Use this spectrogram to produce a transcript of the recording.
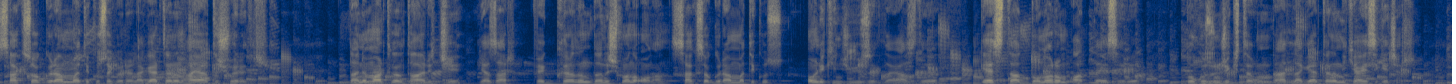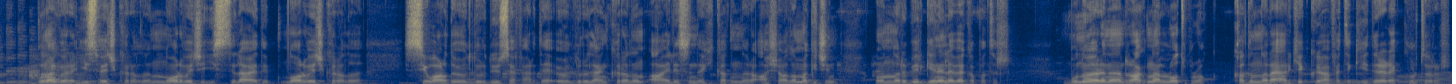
Saxo Grammaticus'a göre Lagertha'nın hayatı şöyledir. Danimarkalı tarihçi, yazar ve kralın danışmanı olan Saxo Grammaticus 12. yüzyılda yazdığı Gesta Donorum adlı eseri 9. kitabında Lagertha'nın hikayesi geçer. Buna göre İsveç kralı Norveç'i istila edip Norveç kralı Sivard'ı öldürdüğü seferde öldürülen kralın ailesindeki kadınları aşağılamak için onları bir genel eve kapatır. Bunu öğrenen Ragnar Lothbrok kadınlara erkek kıyafeti giydirerek kurtarır.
